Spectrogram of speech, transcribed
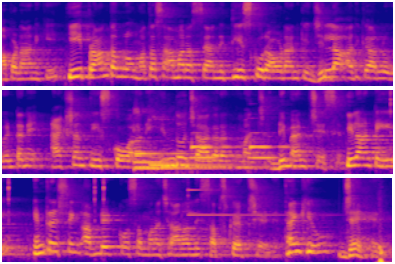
ఆపడానికి ఈ ప్రాంతంలో మత సామరస్యాన్ని తీసుకురావడానికి జిల్లా అధికారులు వెంటనే యాక్షన్ తీసుకోవాలని హిందూ జాగరణ్ మంచ్ డిమాండ్ చేసింది. ఇలాంటి ఇంట్రెస్టింగ్ అప్డేట్ కోసం మన ఛానల్ని సబ్స్క్రైబ్ చేయండి. థ్యాంక్ యూ జై హింద్.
